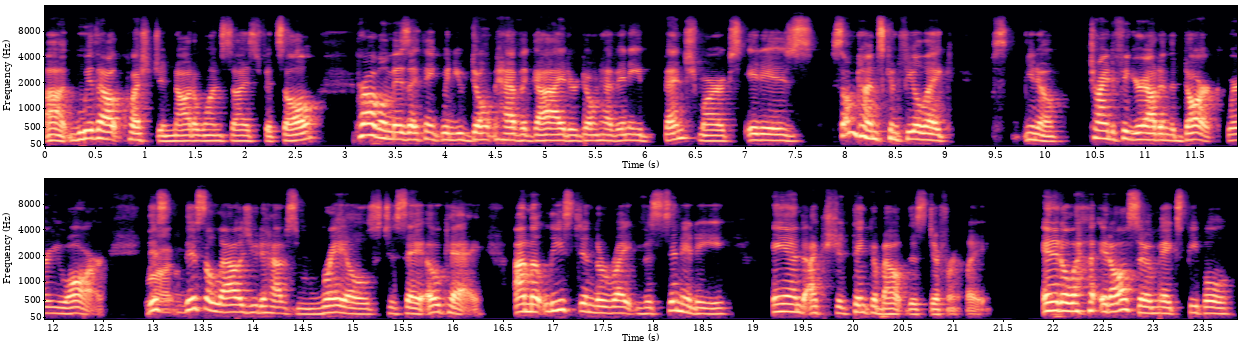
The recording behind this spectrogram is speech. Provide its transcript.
Uh, without question, not a one size fits all. Problem is, I think when you don't have a guide or don't have any benchmarks, it is sometimes can feel like, you know, trying to figure out in the dark where you are. This right. this allows you to have some rails to say, okay, I'm at least in the right vicinity and I should think about this differently. And it it also makes people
